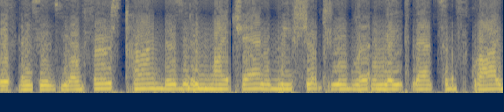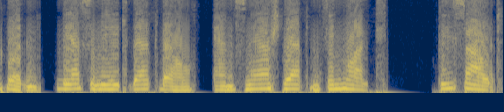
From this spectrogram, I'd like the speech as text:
If this is your first time visiting my channel be sure to obliterate that subscribe button, decimate that bell, and smash that thing like. Peace out.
